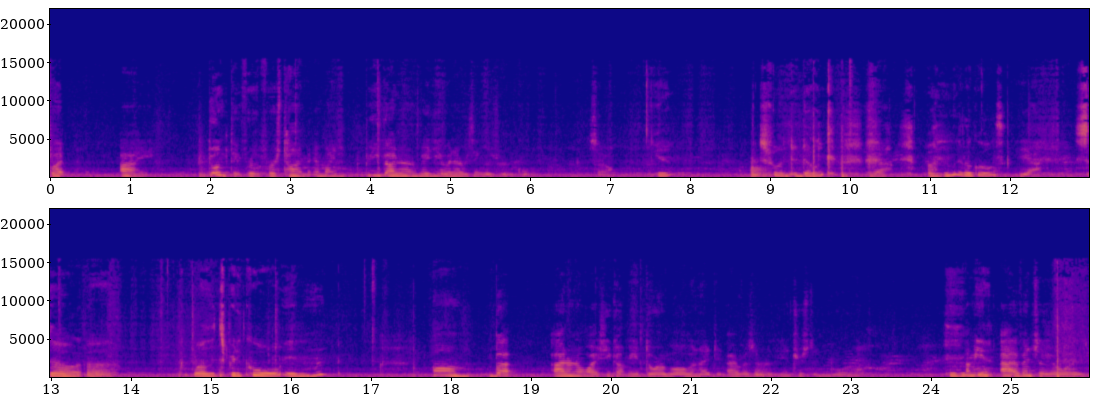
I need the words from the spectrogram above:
But I dunked it for the first time, and my we got it on video and everything. Was really cool. So It's fun to dunk yeah, on little girls. yeah. So, uh, well, it's pretty cool. And hmm Um, but I don't know why she got me a Dora ball when I did. I wasn't really interested in Dora. I mean, I, eventually I was,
